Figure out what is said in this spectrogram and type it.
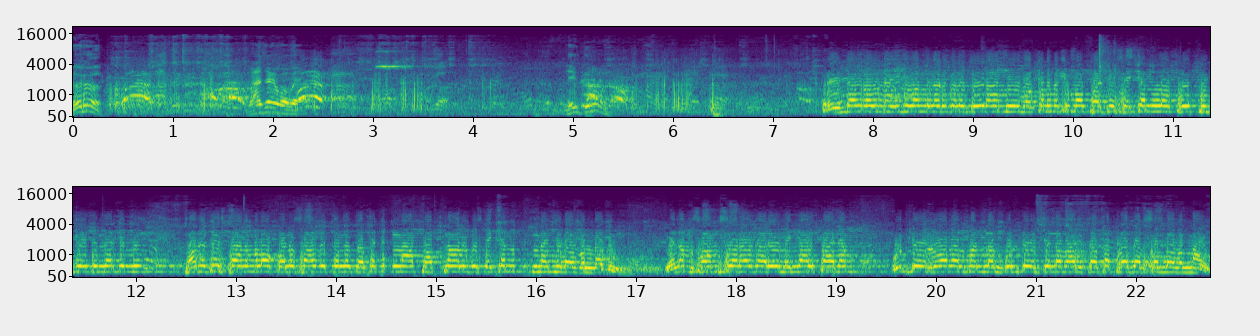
ఎవరు రాజాగా బాబాయ్. రెండవ రౌండ్ ఐదు వందల అడుగుల దూరాన్ని ఒక నిమిషము పది సెకండ్లో పూర్తి చేయడం జరిగింది. మొదటి స్థానంలో కొనసాగుతున్న దశకన్నా పద్నాలుగు సెకండ్ల మధ్యలో ఉన్నది. ఎలం సాంబశివరావు గారు లింగాయపాలెం గుంటూరు రూరల్ మండలం గుంటూరు జిల్లా వారి గత ప్రదర్శనలో ఉన్నాయి.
